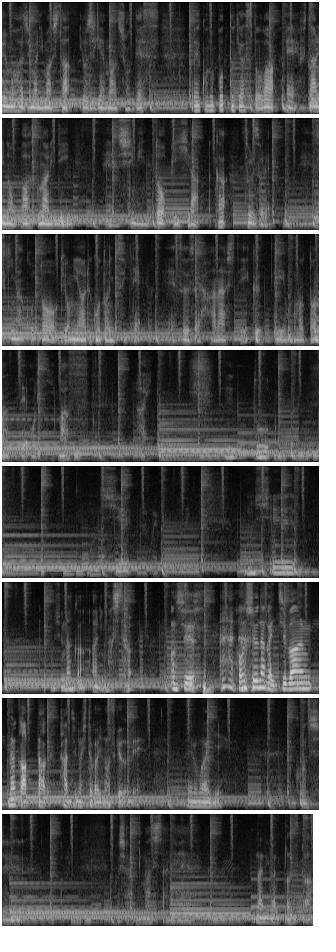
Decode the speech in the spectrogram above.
週も始まりました4次元マンションです、えーこのポッドキャストは、え2人のパーソナリティ、えー市民と B ヒラがそれぞれ、えー好きなこと興味あることについて、えーそれぞれ話していくっていうものとなっております。はい。えっと今週今週今週なんかありました？今週 今週なんか一番なんかあった感じの人がいますけどね。目の前に。今週今週ありましたね。何があったんですか？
